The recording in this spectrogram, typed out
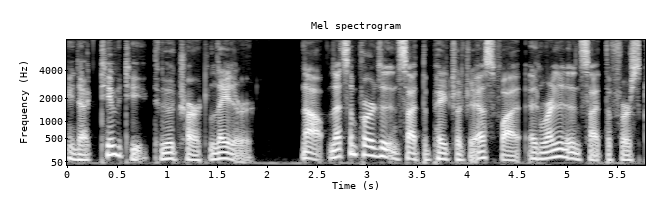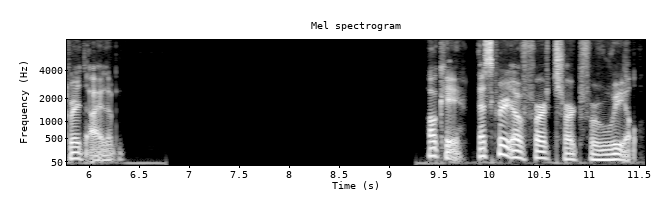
an activity to the chart later. Now, let's import it inside the page.js file and run it inside the first grid item. Okay, let's create our first chart for real.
